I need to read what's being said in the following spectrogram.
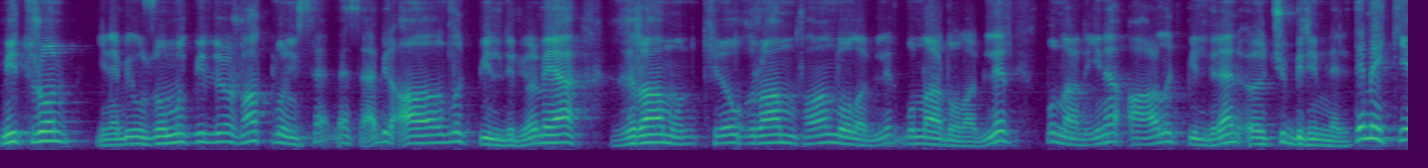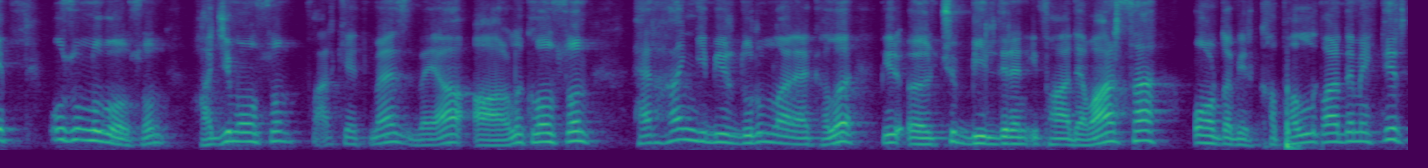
Mitrun yine bir uzunluk bildiriyor. Ratlun ise mesela bir ağırlık bildiriyor veya gramun, kilogram falan da olabilir. Bunlar da olabilir. Bunlar da yine ağırlık bildiren ölçü birimleri. Demek ki uzunluk olsun, hacim olsun fark etmez veya ağırlık olsun herhangi bir durumla alakalı bir ölçü bildiren ifade varsa orada bir kapalılık var demektir.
